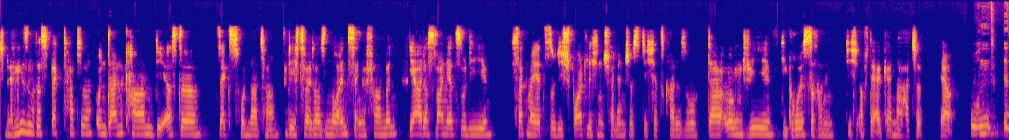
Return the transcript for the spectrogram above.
ich einen riesen Respekt hatte. Und dann kam die erste 600er, die ich 2019 gefahren bin. Ja, das waren jetzt so die, ich sag mal jetzt so die sportlichen Challenges, die ich jetzt gerade so da irgendwie die größeren, die ich auf der Agenda hatte. Ja. Und äh,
